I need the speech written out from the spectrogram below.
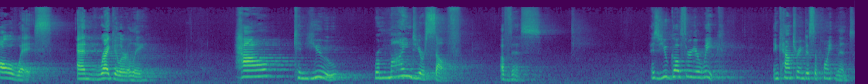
always and regularly. How can you remind yourself of this? As you go through your week, encountering disappointment,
